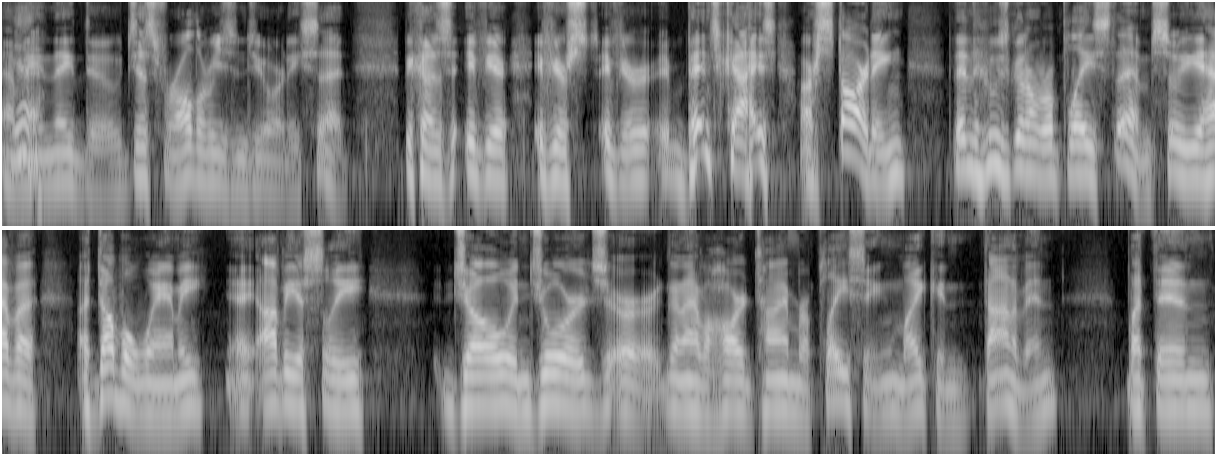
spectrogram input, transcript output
I Yeah. mean they do just for all the reasons you already said. Because if you're if you're if your bench guys are starting, then who's going to replace them? So you have a a double whammy. Uh, Obviously. Joe and George are going to have a hard time replacing Mike and Donovan, but then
